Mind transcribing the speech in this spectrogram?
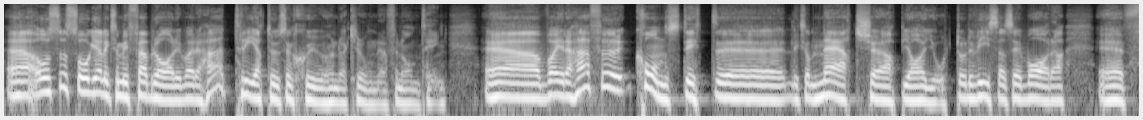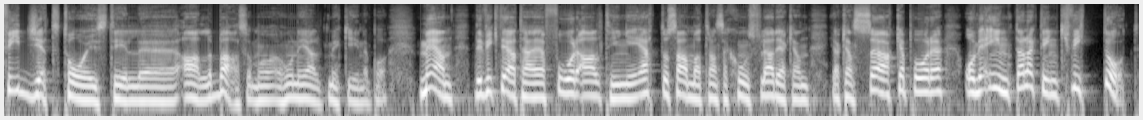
Eh, och så såg jag liksom i februari, vad är det här 3700 kronor för någonting? Eh, vad är det här för konstigt eh, liksom nätköp jag har gjort? Och det visar sig vara eh, fidget toys till eh, Alba som hon är jävligt mycket inne på. Men det viktiga är att här jag får allting i ett och samma transaktionsflöde. Jag kan, jag kan söka på det. Om jag inte har lagt in kvittot,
